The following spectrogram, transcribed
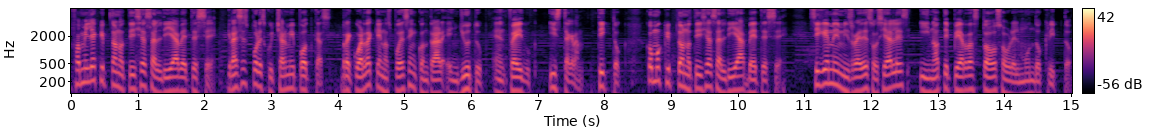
Familia Criptonoticias al Día BTC, gracias por escuchar mi podcast. Recuerda que nos puedes encontrar en YouTube, en Facebook, Instagram, TikTok como Criptonoticias al Día BTC. Sígueme en mis redes sociales y no te pierdas todo sobre el mundo cripto.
